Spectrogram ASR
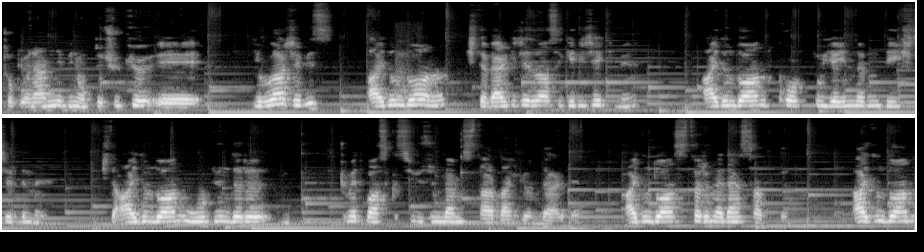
çok önemli bir nokta. Çünkü e, yıllarca biz Aydın Doğan'ın işte vergi cezası gelecek mi? Aydın Doğan korktuğu yayınlarını değiştirdi mi? İşte Aydın Doğan Uğur Dündar'ı hükümet baskısı yüzünden Star'dan gönderdi? Aydın Doğan Star'ı neden sattı? Aydın Doğan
